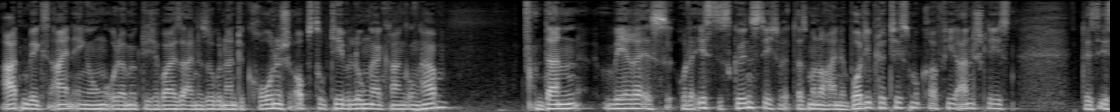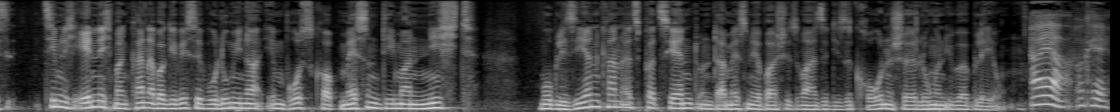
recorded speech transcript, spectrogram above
Atemwegseinengung oder möglicherweise eine sogenannte chronisch obstruktive Lungenerkrankung haben, dann wäre es oder ist es günstig, dass man noch eine Bodyplethysmographie anschließt. Das ist ziemlich ähnlich, man kann aber gewisse Volumina im Brustkorb messen, die man nicht mobilisieren kann als Patient und da messen wir beispielsweise diese chronische Lungenüberblähung. Ah ja, okay.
